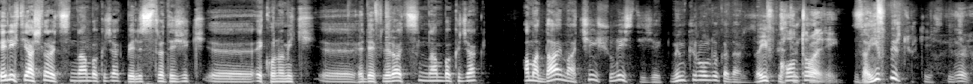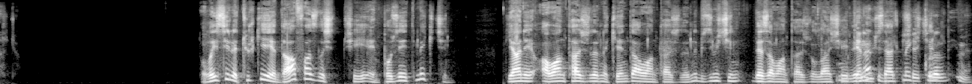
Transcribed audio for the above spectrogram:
Belli ihtiyaçlar açısından bakacak, belli stratejik, e, ekonomik e, hedefleri açısından bakacak. Ama daima Çin şunu isteyecek. Mümkün olduğu kadar zayıf bir Kontrol Türkiye. edeyim. Zayıf bir Türkiye isteyecek. Öyle. Dolayısıyla Türkiye'ye daha fazla şeyi empoze etmek için yani avantajlarını, kendi avantajlarını bizim için dezavantajlı olan şeyleri genel yükseltmek şey için kuralı değil mi?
